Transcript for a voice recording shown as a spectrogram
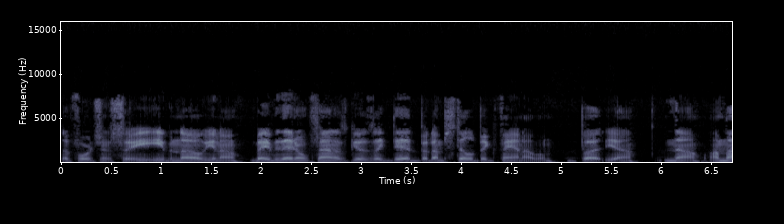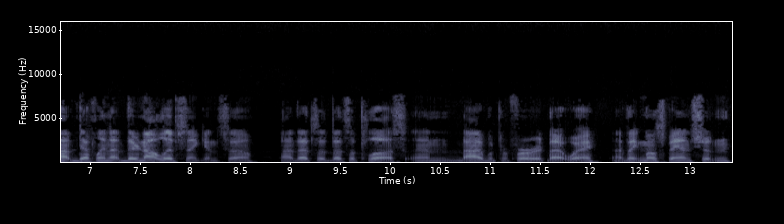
the fortune to see, even though you know maybe they don't sound as good as they did, but I'm still a big fan of them. But yeah, no, I'm not. Definitely not. They're not lip syncing, so uh, that's a that's a plus, and I would prefer it that way. I think most bands shouldn't.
